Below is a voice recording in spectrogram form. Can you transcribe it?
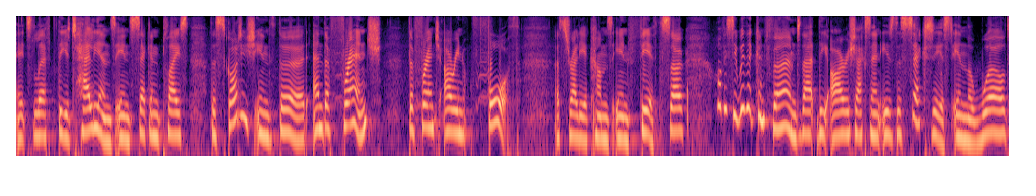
It's left the Italians in second place, the Scottish in third, and the French, the French are in fourth. Australia comes in fifth. So, Obviously, with it confirmed that the Irish accent is the sexiest in the world,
